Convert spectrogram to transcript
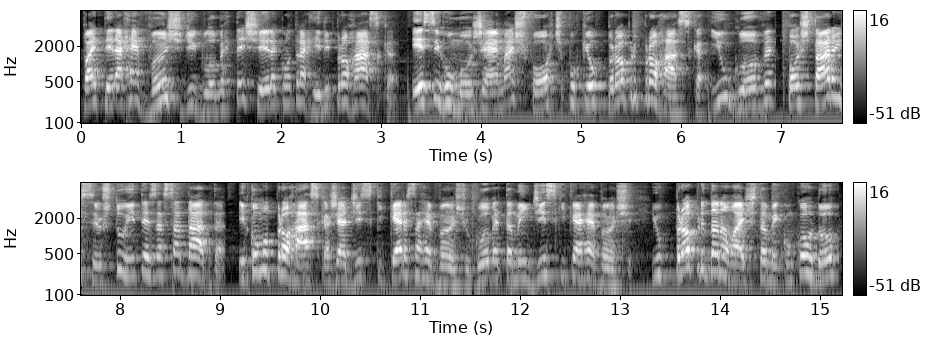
vai ter a revanche de Glover Teixeira contra Hiri Prohaska. Esse rumor já é mais forte porque o próprio Prohaska e o Glover postaram em seus twitters essa data. E como o Prohaska já disse que quer essa revanche, o Glover também disse que quer revanche e o próprio Dana White também concordou,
